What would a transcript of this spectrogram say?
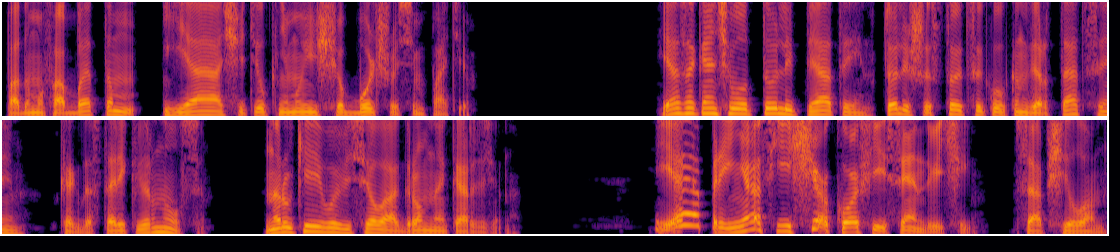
Подумав об этом, я ощутил к нему еще большую симпатию. Я заканчивал то ли пятый, то ли шестой цикл конвертации, когда старик вернулся. На руке его висела огромная корзина. «Я принес еще кофе и сэндвичи», — сообщил он,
